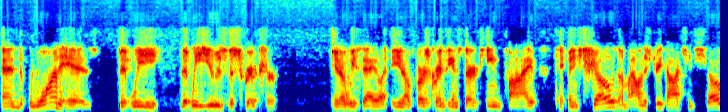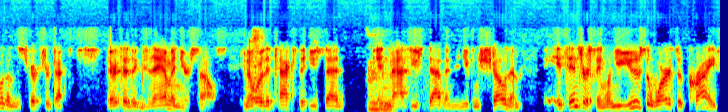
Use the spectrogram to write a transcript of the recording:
And one is that we that we use the scripture. You know, we say, you know, First Corinthians thirteen five, and show them on the street I'll actually show them the scripture text. There it says, "Examine yourselves." You know, or the text that you said in Mhm. Matthew 7, and you can show them. It's interesting when you use the words of Christ,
